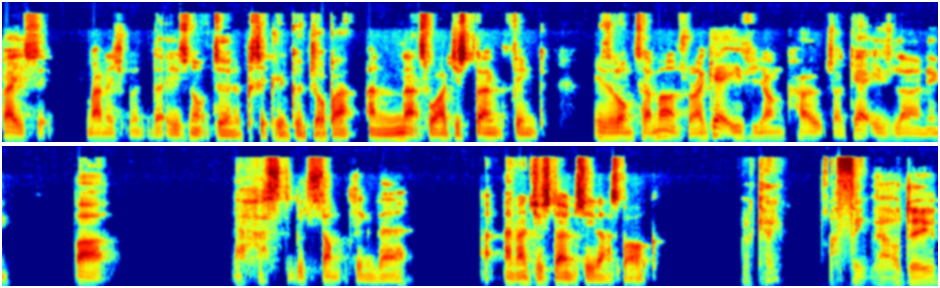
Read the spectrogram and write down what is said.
basic management that he's not doing a particularly good job at. And that's why I just don't think he's a long term answer. I get he's a young coach, I get he's learning, but there has to be something there. And I just don't see that spark. Okay. I think that'll do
